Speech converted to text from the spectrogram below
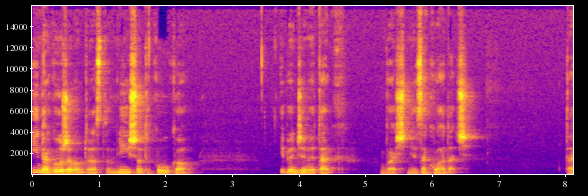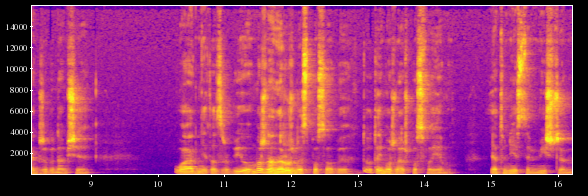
I na górze mam teraz to mniejsze to kółko i będziemy tak właśnie zakładać. tak żeby nam się ładnie to zrobiło. Można na różne sposoby. Tutaj można już po swojemu. Ja tu nie jestem mistrzem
